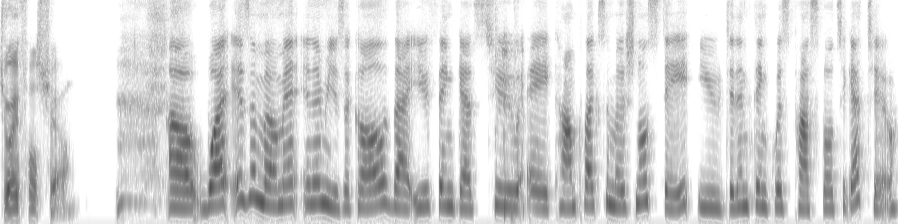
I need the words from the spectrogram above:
joyful show. Uh, what is a moment in a musical that you think gets to a complex emotional state you didn't think was possible to get to?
